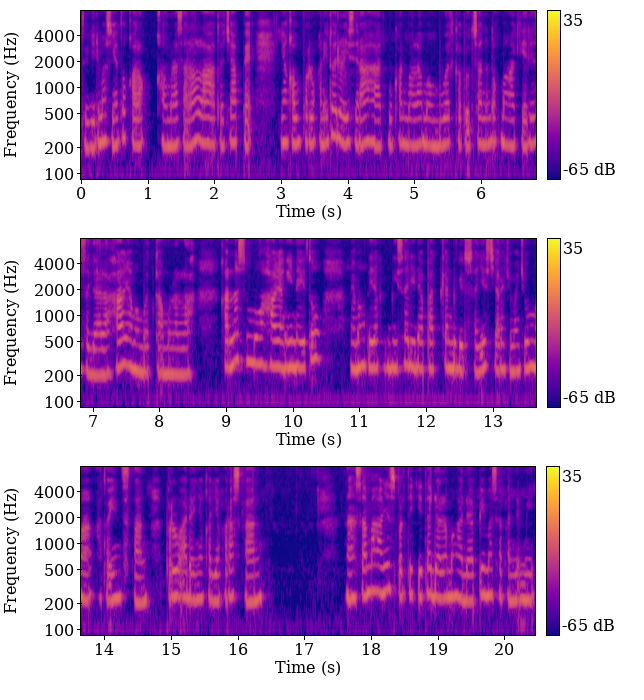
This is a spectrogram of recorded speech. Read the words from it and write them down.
gitu jadi maksudnya tuh kalau kamu merasa lelah atau capek yang kamu perlukan itu adalah istirahat bukan malah membuat keputusan untuk mengakhiri segala hal yang membuat kamu lelah karena semua hal yang indah itu memang tidak bisa didapatkan begitu saja secara cuma-cuma atau instan perlu adanya kerja keras kan Nah, sama halnya seperti kita dalam menghadapi masa pandemi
